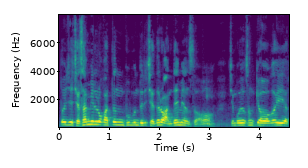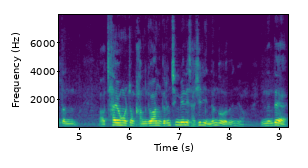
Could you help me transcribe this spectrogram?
또 이제 제3일로 갔던 부분들이 제대로 안 되면서 진보적 성격의 어떤 어, 차용을 좀 강조한 그런 측면이 사실 있는 거거든요. 있는데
